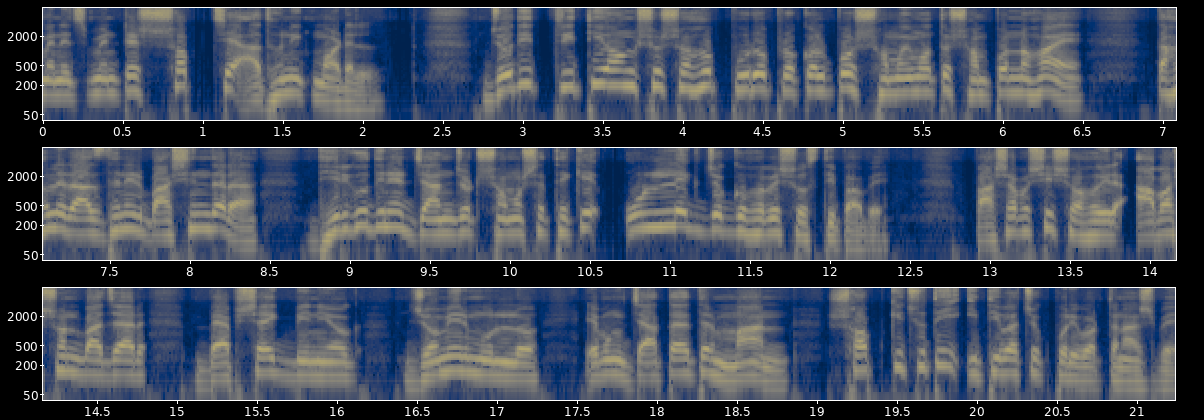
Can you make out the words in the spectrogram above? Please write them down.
ম্যানেজমেন্টের সবচেয়ে আধুনিক মডেল। যদি তৃতীয় অংশ সহ পুরো প্রকল্প সময়মতো সম্পন্ন হয়, তাহলে রাজধানীর বাসিন্দারা দীর্ঘদিনের যানজট সমস্যা থেকে উল্লেখযোগ্যভাবে স্বস্তি পাবে। পাশাপাশি শহরের আবাসন বাজার, ব্যবসায়িক বিনিয়োগ জমির মূল্য এবং যাতায়াতের মান সব কিছুতেই ইতিবাচক পরিবর্তন আসবে।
